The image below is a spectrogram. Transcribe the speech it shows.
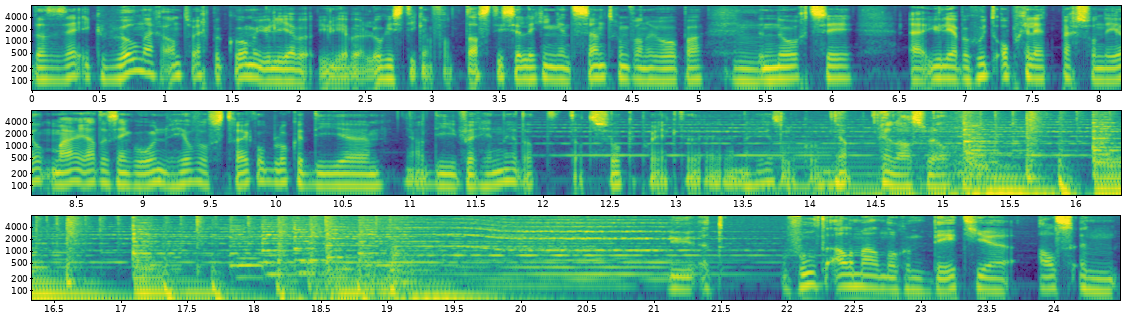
dat ze zei, ik wil naar Antwerpen komen. Jullie hebben, jullie hebben logistiek een fantastische ligging in het centrum van Europa, de Noordzee. Eh, jullie hebben goed opgeleid personeel, maar ja, er zijn gewoon heel veel struikelblokken die, eh, ja, die verhinderen dat, dat zulke projecten naar hier zullen komen. Ja, helaas wel. Voelt allemaal nog een beetje als een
